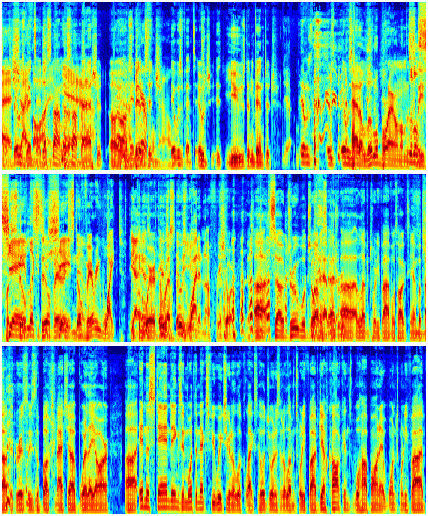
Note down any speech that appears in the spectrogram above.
fresh. It was vintage. thought. Let's not let's not bash it. Uh, No, it I mean, vintage. careful now. It was vintage. It was it, used and vintage. Yeah. It was. It was. It was Had a little brown on the Little sleeves, but still, Look at still very, still them. very white. You Yeah, can it wear was- it the it was, rest it was white enough for sure. Uh, so Drew will join us at uh, eleven twenty-five. We'll talk to him about the Grizzlies, the Bucks matchup, where they are uh, in the standings, and what the next few weeks are going to look like. So he'll join us at eleven twenty-five. Geoff Calkins will hop on at one twenty-five.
